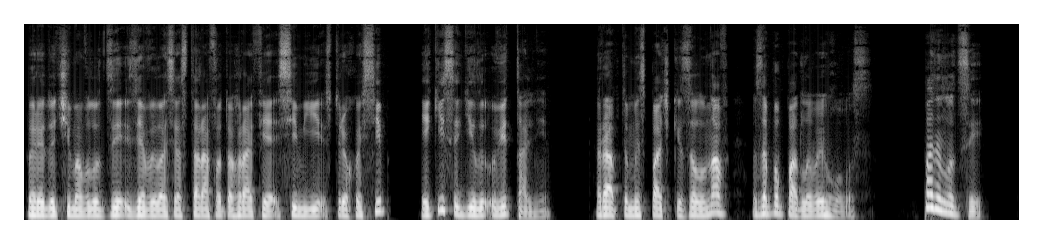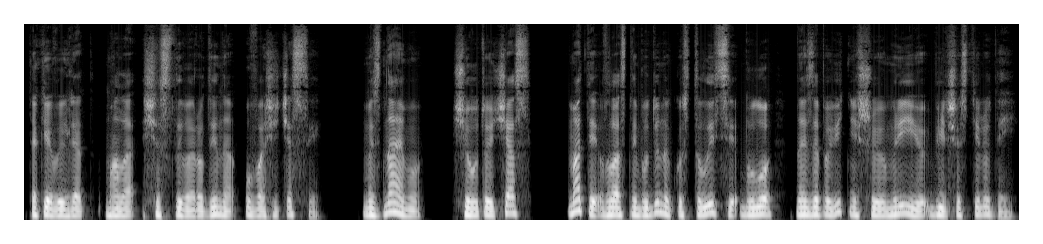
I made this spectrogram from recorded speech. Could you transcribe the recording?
Перед очима в лодзи з'явилася стара фотографія сім'ї з трьох осіб, які сиділи у вітальні. Раптом із пачки залунав запопадливий голос. Пане лодзи, такий вигляд мала щаслива родина у ваші часи. Ми знаємо, що у той час мати власний будинок у столиці було найзаповітнішою мрією більшості людей.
